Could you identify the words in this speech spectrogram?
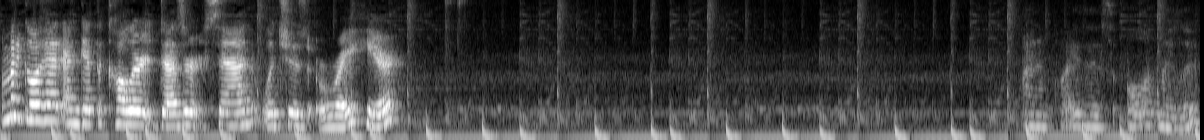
I'm gonna go ahead and get the color Desert Sand, which is right here. And apply this all on my lid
